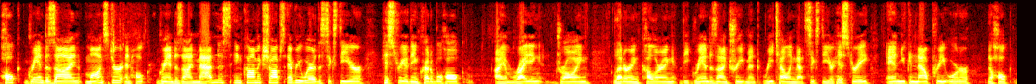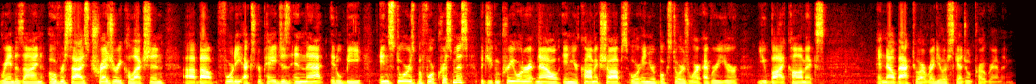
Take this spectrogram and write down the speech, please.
Hulk Grand Design Monster and Hulk Grand Design Madness in comic shops everywhere. The 60 year history of the Incredible Hulk. I am writing, drawing, lettering, coloring the Grand Design treatment, retelling that 60 year history. And you can now pre order the Hulk Grand Design Oversized Treasury Collection. Uh, about 40 extra pages in that. It'll be in stores before Christmas, but you can pre order it now in your comic shops or in your bookstores wherever you're, you buy comics. And now back to our regular scheduled programming.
